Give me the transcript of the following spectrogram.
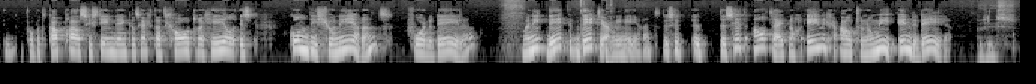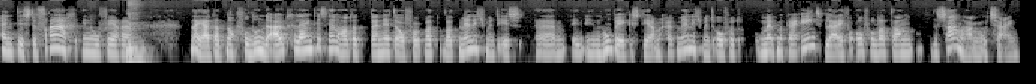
bijvoorbeeld Capra als systeemdenker zegt dat grotere geheel is conditionerend voor de delen, maar niet de- determinerend. Dus het, het, er zit altijd nog enige autonomie in de delen. Precies. En het is de vraag in hoeverre nou ja, dat nog voldoende uitgelijnd is. Hè. We hadden het daar net over wat, wat management is. Ehm, in, in Hoebeke's termen gaat management over het met elkaar eens blijven over wat dan de samenhang moet zijn.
